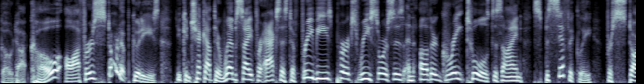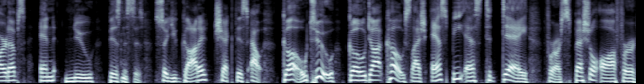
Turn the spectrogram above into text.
Go.co offers startup goodies. You can check out their website for access to freebies, perks, resources, and other great tools designed specifically for startups and new businesses. So you got to check this out. Go to go.co slash SBS today for our special offer.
